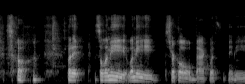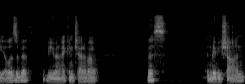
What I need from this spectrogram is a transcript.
so, but it so let me let me circle back with maybe Elizabeth. Maybe you and I can chat about this, and maybe Sean,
